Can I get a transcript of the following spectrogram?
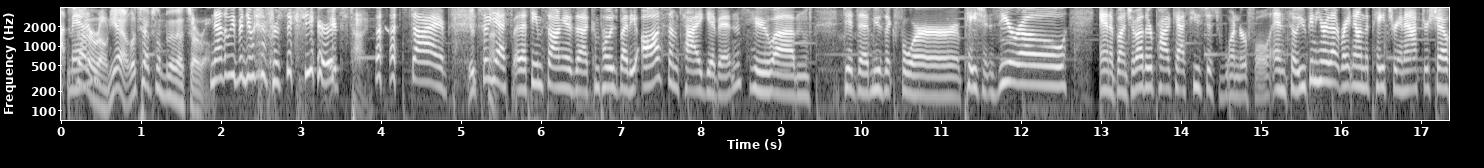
up, It's man. not our own. Yeah, let's have something that's our own. Now that we've been doing it for six years, It's time. it's time. It's so time. yes, the theme song is uh, composed by the awesome Ty Gibbons, who um, did the music for Patient Zero and a bunch of other podcasts. He's just wonderful, and so you can hear that right now in the Patreon after show.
